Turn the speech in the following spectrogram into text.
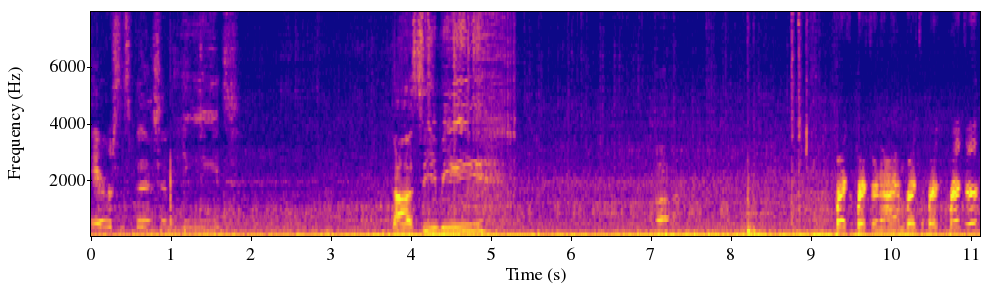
Air suspension, heat. A CB. Uh, breaker, breaker 9, breaker, breaker, breaker.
